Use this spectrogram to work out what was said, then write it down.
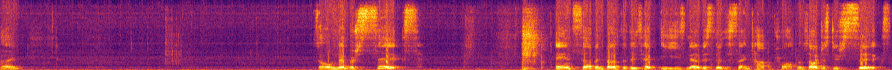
Okay? So number six and seven, both of these have E's. Notice they're the same type of problem, so I'll just do six.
